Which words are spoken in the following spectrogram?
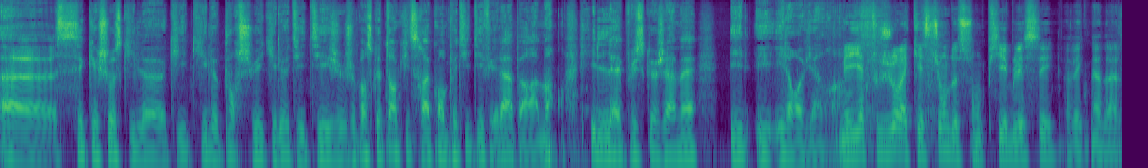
euh, c'est quelque chose qui le, qui, qui le poursuit, qui le titille. Je, pense que tant qu'il sera compétitif, et là apparemment, il l'est plus que jamais, il reviendra. Mais il y a toujours la question de son pied blessé avec Nadal.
